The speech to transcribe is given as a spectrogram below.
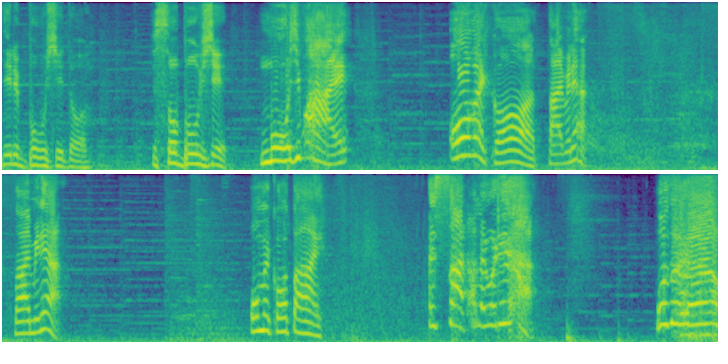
นี่ดิ bullshit ตัว You're so bullshit โมชิบหาย โอ้ my god ตายไหมเนี่ย ตายไหมเนี่ย โอ้ my god ตาย ไอสัตว์อะไรวะเนี่ย What the hell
